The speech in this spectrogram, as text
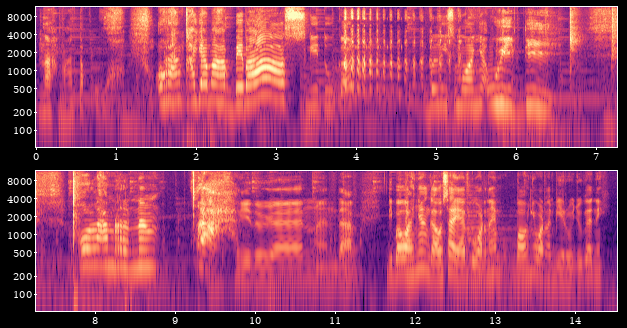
Nah, mantap. Wah, orang kaya mah bebas gitu kan. Beli semuanya. Widih. Kolam renang. Ah, gitu kan. Mantap. Di bawahnya nggak usah ya, warnanya bawahnya warna biru juga nih.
